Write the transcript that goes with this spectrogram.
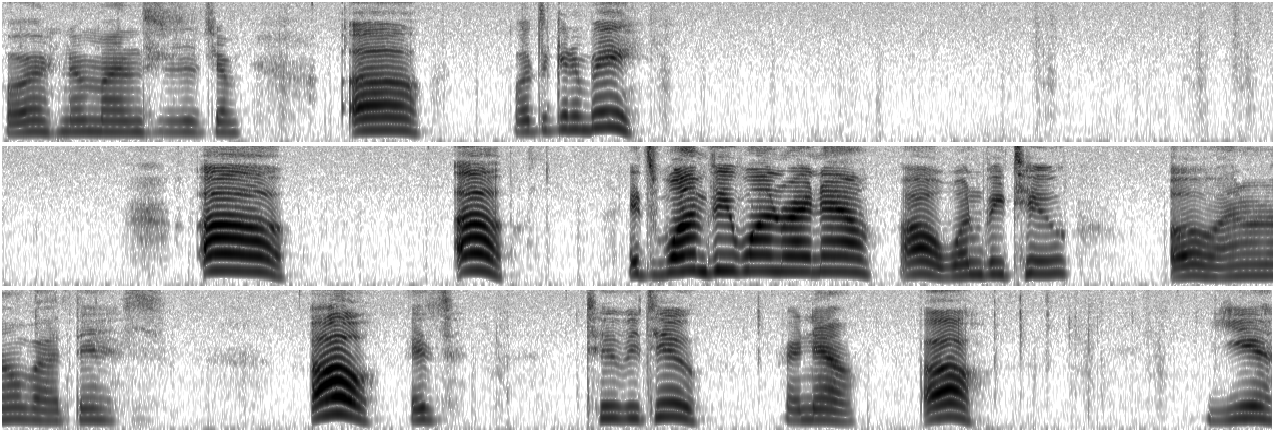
Or never mind. There's a jump. Oh, what's it gonna be? Oh, oh, it's one v one right now. Oh, one v two. Oh, I don't know about this. Oh, it's two v two right now. Oh, yeah.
